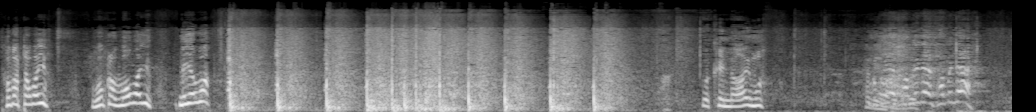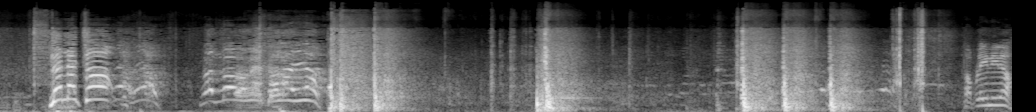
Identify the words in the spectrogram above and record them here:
thôi bắt tao bao nhiêu? Vỗ cầu vỗ bao nhiêu? Nghe chưa bác có khi nói mà. Lên lên cho lên lên cho lên lên cho lên lên Thọc lên đi nào.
